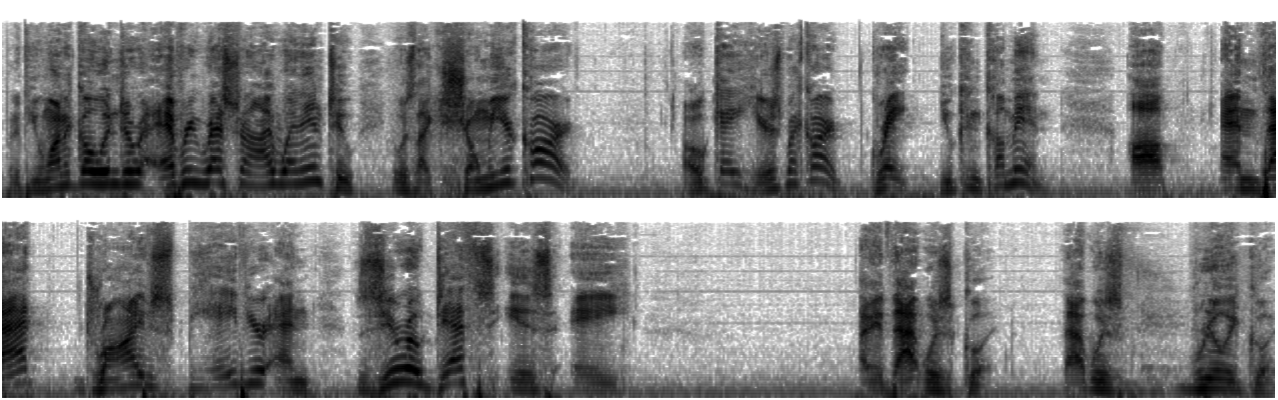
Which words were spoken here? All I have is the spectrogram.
but if you want to go into every restaurant I went into, it was like, show me your card. Okay, here's my card. Great, you can come in. Uh, and that drives behavior, and zero deaths is a. I mean, that was good. That was really good.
